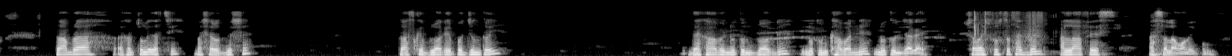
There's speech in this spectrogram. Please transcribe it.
তো আমরা এখন চলে যাচ্ছি বাসার উদ্দেশ্যে। তো আজকে ব্লগ এই পর্যন্তই। দেখা হবে নতুন ব্লগ নিয়ে, নতুন খাবার নিয়ে, নতুন জায়গায়। সবাই সুস্থ থাকবেন। আল্লাহ হাফেজ। আসসালামু আলাইকুম।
